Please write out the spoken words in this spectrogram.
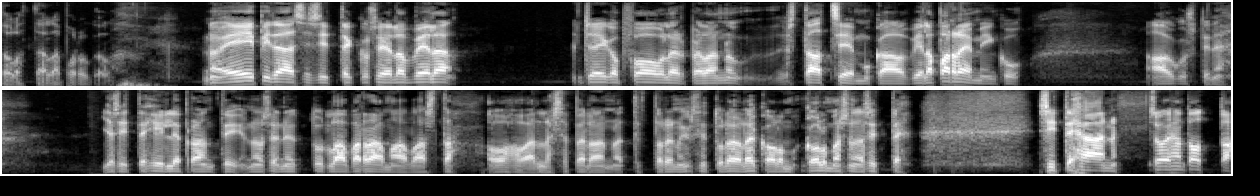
olla tällä porukalla. No ei pitäisi sitten, kun siellä on vielä Jacob Fowler pelannut statsien mukaan vielä paremmin kuin Augustinen. Ja sitten Hillebranti, no se nyt tullaan varaamaan vasta OHL pelannut, että todennäköisesti tulee olemaan kolmasena sitten, sitten hän. Se on ihan totta.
